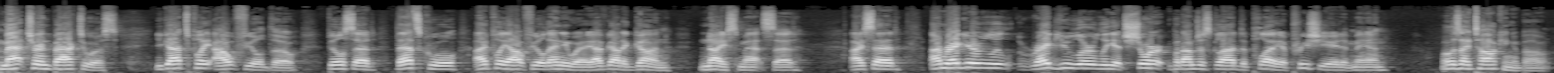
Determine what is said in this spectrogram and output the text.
Matt turned back to us. You got to play outfield, though. Bill said, That's cool. I play outfield anyway. I've got a gun. Nice, Matt said. I said, I'm regularly, regularly at short, but I'm just glad to play. Appreciate it, man. What was I talking about?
